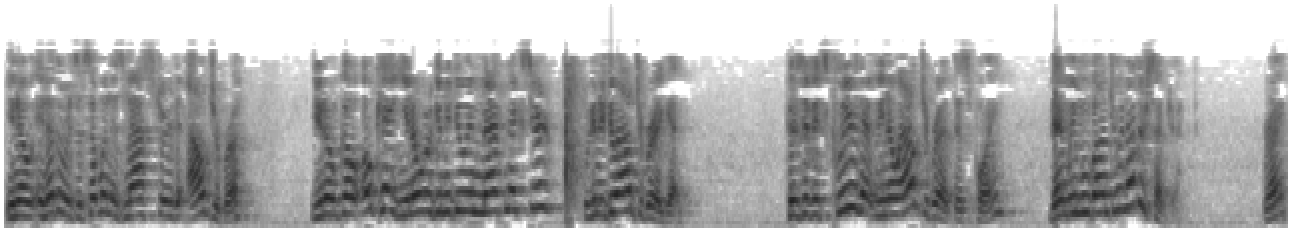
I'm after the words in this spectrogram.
You know, in other words, if someone has mastered algebra, you don't go, okay, you know what we're going to do in math next year? We're going to do algebra again. Because if it's clear that we know algebra at this point, then we move on to another subject. Right?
